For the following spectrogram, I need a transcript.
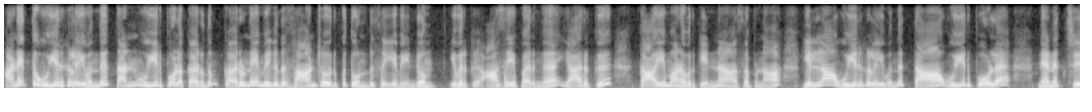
அனைத்து உயிர்களை வந்து தன் உயிர் போல கருதும் கருணை மிகுந்த சான்றோருக்கு தொண்டு செய்ய வேண்டும். இவருக்கு ஆசையை பாருங்க. யாருக்கு? தாயுமானவருக்கு என்ன ஆசை அப்படின்னா எல்லா உயிர்களையும் வந்து தா உயிர் போல நினச்சி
